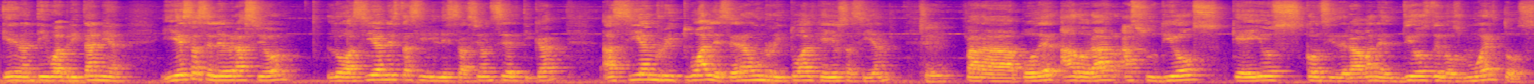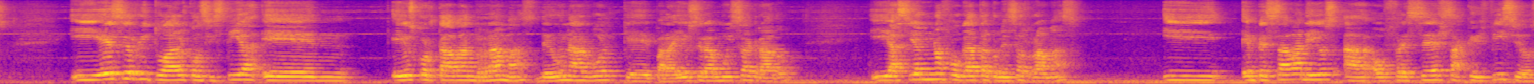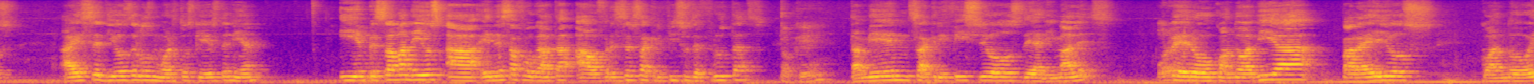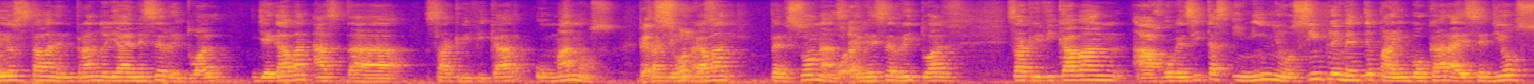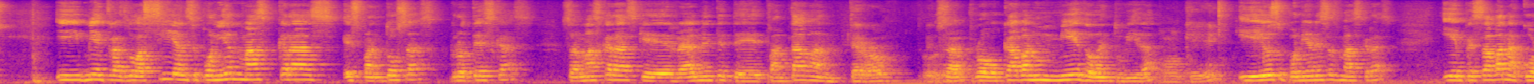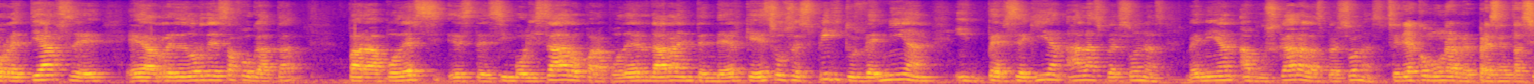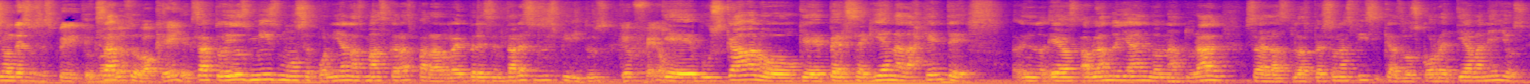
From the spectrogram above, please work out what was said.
y en Antigua Britania. Y esa celebración lo hacían esta civilización céltica, hacían rituales, era un ritual que ellos hacían para poder adorar a su dios que ellos consideraban el dios de los muertos. Y ese ritual consistía en ellos cortaban ramas de un árbol que para ellos era muy sagrado y hacían una fogata con esas ramas y empezaban ellos a ofrecer sacrificios a ese dios de los muertos que ellos tenían y empezaban ellos a, en esa fogata a ofrecer sacrificios de frutas, también sacrificios de animales, pero cuando había para ellos, cuando ellos estaban entrando ya en ese ritual, llegaban hasta sacrificar humanos. Sacrificaban personas en ese ritual. Sacrificaban a jovencitas y niños simplemente para invocar a ese Dios. Y mientras lo hacían, se ponían máscaras espantosas, grotescas. O sea, máscaras que realmente te espantaban. Terror. O sea, provocaban un miedo en tu vida. Y ellos se ponían esas máscaras y empezaban a corretearse eh, alrededor de esa fogata para poder este, simbolizar o para poder dar a entender que esos espíritus venían y perseguían a las personas, venían a buscar a las personas. Sería como una representación de esos espíritus. Exacto, exacto. Ellos mismos se ponían las máscaras para representar esos espíritus que buscaban o que perseguían a la gente hablando ya en lo natural, o sea, las, las personas físicas los correteaban ellos.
